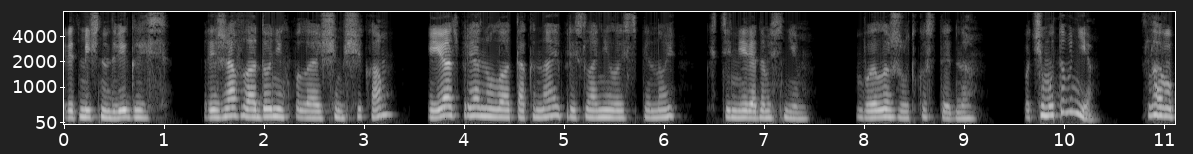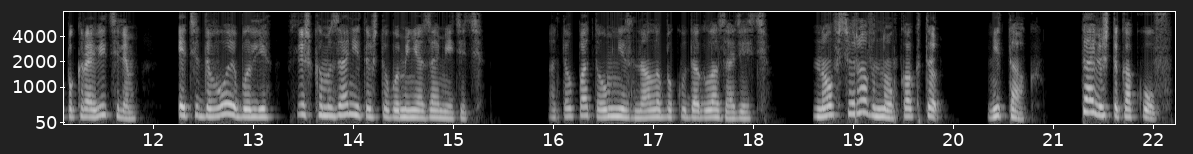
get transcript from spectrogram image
ритмично двигаясь. Прижав ладони к пылающим щекам, я отпрянула от окна и прислонилась спиной к стене рядом с ним. Было жутко стыдно. Почему-то мне. Слава покровителям, эти двое были слишком заняты, чтобы меня заметить. А то потом не знала бы, куда глаза деть. Но все равно как-то не так. Тавиш-то каков?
